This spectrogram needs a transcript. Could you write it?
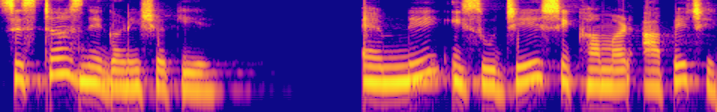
સિસ્ટર્સને ગણી શકીએ. એમને ઈસુ જે શિખામણ આપે છે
